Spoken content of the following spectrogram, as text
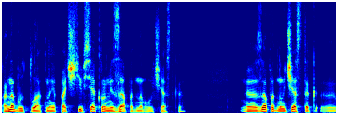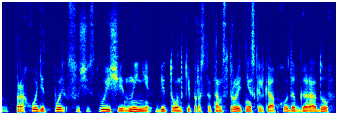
она будет платная, почти вся, кроме западного участка. Э, западный участок э, проходит по существующей ныне бетонке, просто там строят несколько обходов городов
